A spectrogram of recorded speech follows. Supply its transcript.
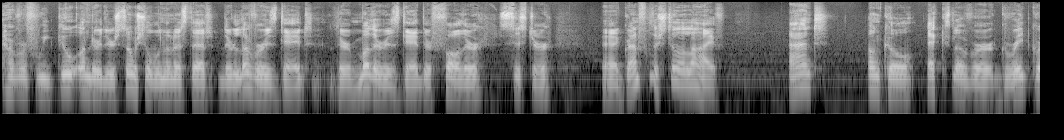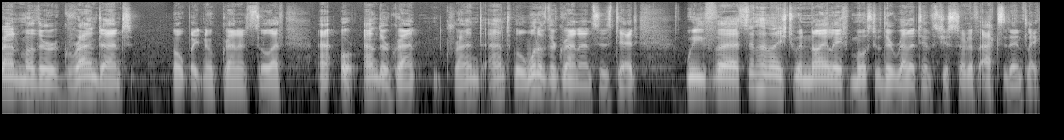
However, if we go under their social, we'll notice that their lover is dead, their mother is dead, their father, sister, uh, grandfather's still alive, aunt, uncle, ex-lover, great-grandmother, grand-aunt, oh, wait, no, grand-aunt's still alive, uh, oh, and their grand, grand-aunt, well, one of their grand-aunts is dead, We've uh, somehow managed to annihilate most of their relatives just sort of accidentally.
